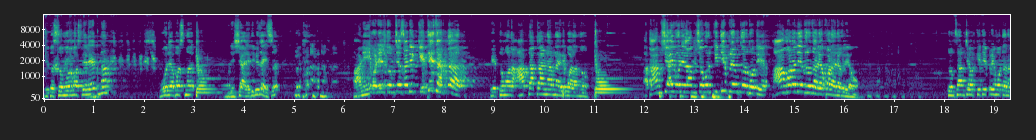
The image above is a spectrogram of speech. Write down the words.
इथं समोर बसलेले आहेत ना? उद्यापासून म्हणजे शाळेत बी जायचं. आणि वडील तुमच्यासाठी किती जगतात? हे तुम्हाला आता कळणार नाही रे बाळानो. आता आमचे आई वडील आमच्यावर किती प्रेम करत होते. आम्हाला लेकर झाल्या कळायला लागले अहो. तुमचं आमच्यावर किती प्रेम होतं ना.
